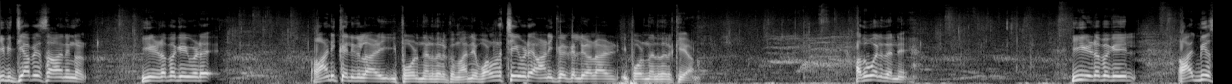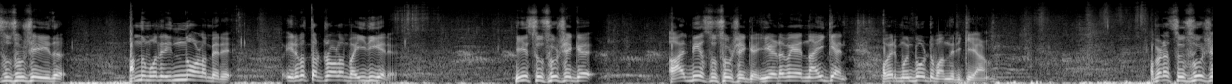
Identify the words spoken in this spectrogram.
ഈ വിദ്യാഭ്യാസ സാധനങ്ങൾ ഈ ഇടവകയുടെ ആണിക്കല്ലുകളായി ഇപ്പോൾ നിലനിൽക്കുന്നു. അതിന്റെ വളർച്ചയുടെ ആണിക്കല്ലുകളായി ഇപ്പോൾ നിലനിൽക്കുകയാണ്. അതുപോലെ തന്നെ ഈ ഇടവകയിൽ ആത്മീയ ശുശ്രൂഷ ചെയ്ത് അന്ന് മുതൽ ഇന്നോളം വരെ ഇരുപത്തെട്ടോളം വൈദികർ ഈ ശുശ്രൂഷയ്ക്ക് ആത്മീയ ശുശ്രൂഷയ്ക്ക് ഈ ഇടവയെ നയിക്കാൻ അവർ മുൻപോട്ട് വന്നിരിക്കുകയാണ്. അവിടെ ശുശ്രൂഷ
